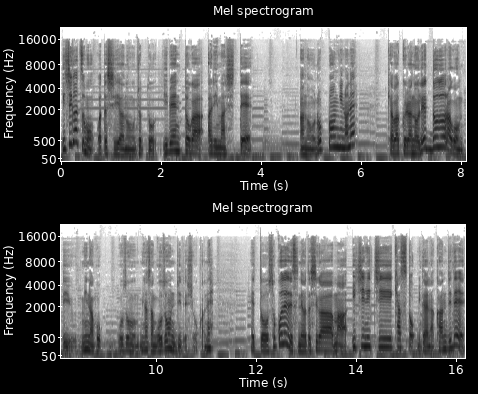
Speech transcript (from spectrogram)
1月も私、あの、ちょっとイベントがありまして、あの、六本木のね、キャバクラのレッドドラゴンっていう、みんなご、ご存、皆さんご存知でしょうかね。えっと、そこでですね、私が、まあ、一日キャストみたいな感じで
